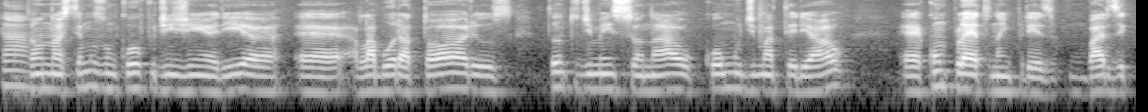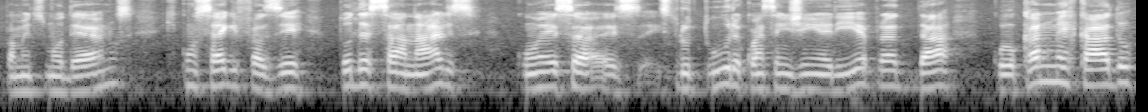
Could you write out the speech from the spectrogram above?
Tá. Então, nós temos um corpo de engenharia, eh, laboratórios, tanto dimensional como de material, eh, completo na empresa, com vários equipamentos modernos, que consegue fazer toda essa análise com essa, essa estrutura, com essa engenharia, para dar, colocar no mercado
